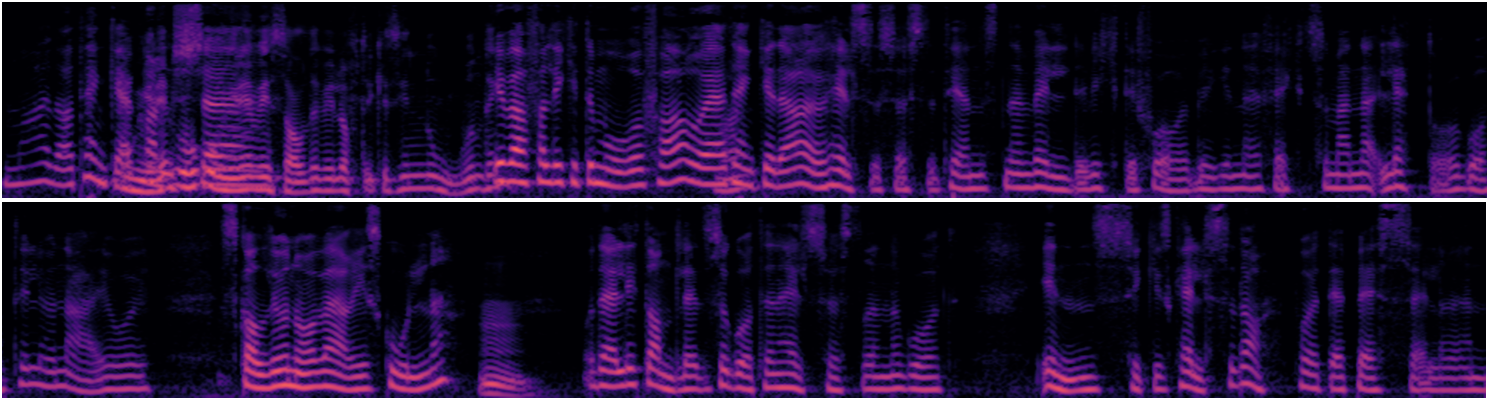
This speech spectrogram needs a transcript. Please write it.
Nei, da tenker jeg Unger, kanskje unger i en viss alder vil ofte ikke si noen ting. I hvert fall ikke til mor og far. Og jeg Nei. tenker der er jo helsesøstertjenesten en veldig viktig forebyggende effekt som er lettere å gå til. Hun er jo, skal jo nå være i skolene. Mm. Og det er litt annerledes å gå til en helsesøster enn å gå innen psykisk helse, da. På et DPS eller en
